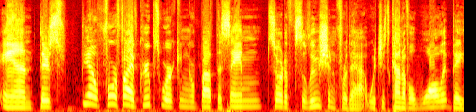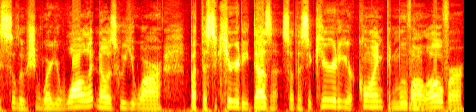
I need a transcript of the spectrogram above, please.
And there's you know four or five groups working about the same sort of solution for that which is kind of a wallet based solution where your wallet knows who you are but the security doesn't. So the security or coin can move hmm. all over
